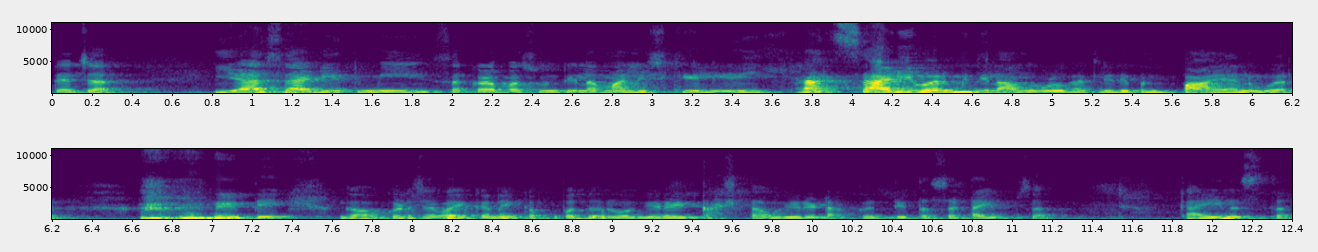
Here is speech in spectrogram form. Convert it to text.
त्याच्यात या साडीत मी सकाळपासून तिला मालिश केली आहे. ह्याच साडीवर मी तिला आंघोळ घातली ते पण पायांवर. ते गावकडच्या बायका नाही का पदर वगैरे काष्टा वगैरे टाकत ते तसं टाईपचं काही नसतं.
